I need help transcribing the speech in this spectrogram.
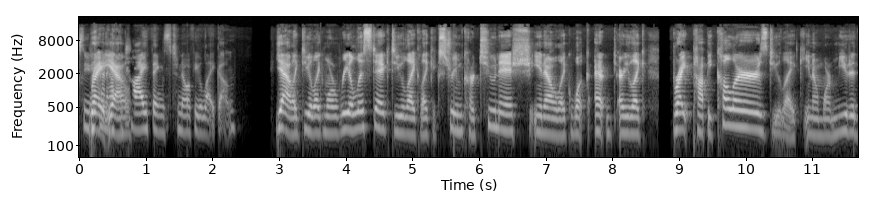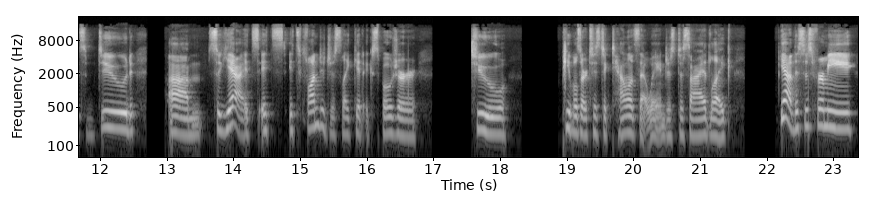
so you right, yeah. try things to know if you like them yeah like do you like more realistic? Do you like like extreme cartoonish? You know like what uh, are you like bright poppy colors? Do you like you know more muted subdued? Um so yeah it's it's it's fun to just like get exposure to people's artistic talents that way and just decide like yeah this is for me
